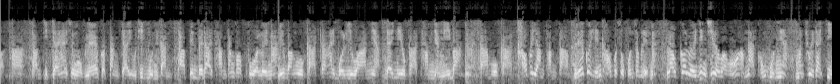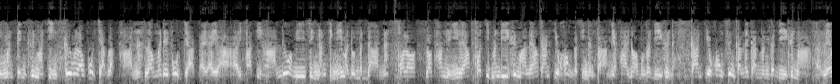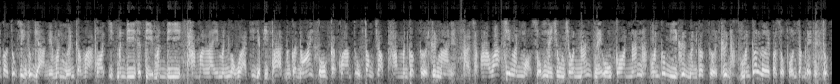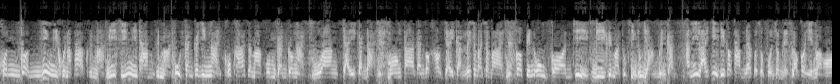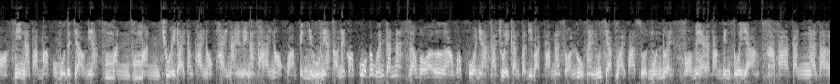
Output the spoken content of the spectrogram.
ทำจิตใจให้สงบแล้วก็ตั้งใจอุทิศบุญกัน ถ้าเป็นไปได้ทำทั้งครอบครัวเลยนะ หรือบางโอกาสก็ให้บริวารเนี่ยได้มีโอกาสทำอย่างนี้บ้างนะตามโอกาสเขาพยายามทำตาม แล้วก็เห็นเขาประสบผลสำเร็จนะ เราก็เลยยิ่งเชื่อว่าอ๋ออำนาจของบุญเนี่ยมันช่วยได้จริงมันเป็นขึ้นมาจริง คือเราพูดจากหลักฐานนะเราไม่ได้พูดจากไอไอไอปาฏิหาริย์หรือว่ามีสิ่งนั้นสิ่งนี้มาดนบันดาลนะพอเราเราทำอย่างนี้แล้ว พอจิตมันดีขึ้นมาแล้ว การเกี่ยวข้องกับสิ่งต่าง ๆ เนี่ยภายนอกมันก็ดีขึ้น การเกี่ยวข้องซึ่งกันและกันมันก็ดีขึ้นมา แล้วก็ทุกสิ่งทุกอย่างเนี่ยมันเหมือนกับว่า พอจิตมันดีสติมันดีทำอะไรมันก็ว่าที่จะผิดพลาดมันก็น้อยโอกับความถูกต้องชอบทำมันก็เกิดขึ้นมาเนี่ยสภาวะที่มันเหมาะสมในชุมชนนั้น ในองค์กรนั้นอะมันก็มีขึ้นมันก็เกิดขึ้นอะมันก็เลยประสบผลสำเร็จเนี่ยทุกคนก็ยิ่งมีคุณภาพขึ้นมามีศีลมีธรรมขึ้นมา พูดกันก็ยิ่งง่ายคบค้าสมาคมกันก็ง่าย วางใจกันได้ มองตากันก็เข้าใจกันเลยสบายสบายเนี่ยก็เป็นองค์กรที่ดีขึ้นมาทุกสิ่งทุกอย่างเหมือนกัน อันนี้หลายที่ที่เขาทาแล้วประสบผลสำเร็จ เราก็เห็นว่าอ๋อนี่นะธรรมะของพระพุทธเจ้าเนี่ยมันมันช่วยได้ทั้งภายนอกภายในเลยนะ ภายนอกความเป็นอยู่เนี่ยเอาในครอบครัวก็เหมือนกันนะเราบอกว่าเออเอาครอบครัวเนี่ยช่วยกันปฏิบัติธรรมนะสอนลูกให้รู้จักไหว้พระสวดมนต์ด้วย พ่อแม่ก็ทำเป็นตัวอย่างพากัน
